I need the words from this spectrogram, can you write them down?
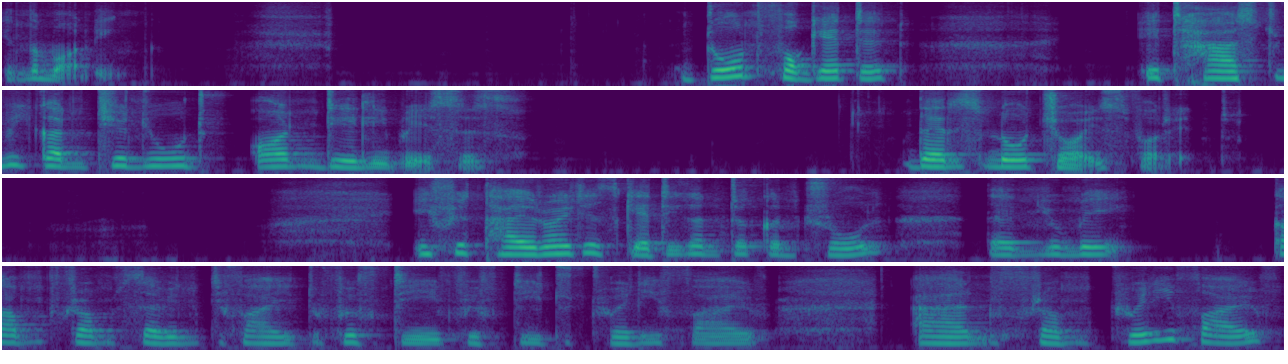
in the morning. Don't forget it. It has to be continued on daily basis. There is no choice for it. If your thyroid is getting under control, then you may come from 75 to 50, 50 to 25, and from 25,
